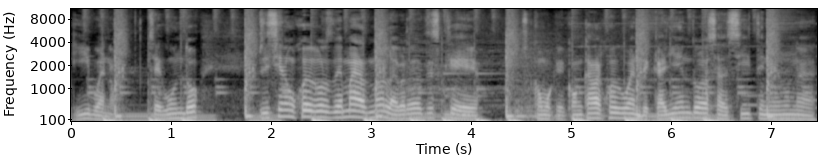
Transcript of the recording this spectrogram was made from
Y bueno, segundo, pues hicieron juegos de más, ¿no? La verdad es que pues, como que con cada juego iban decayendo, o sea, sí tenían una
